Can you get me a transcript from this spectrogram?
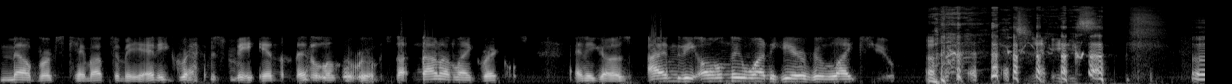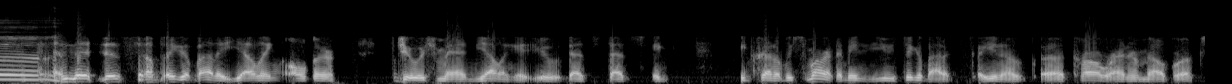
Mel Brooks came up to me and he grabs me in the middle of the room. It's not not unlike Rickles, and he goes, "I'm the only one here who likes you." and there's just something about a yelling older Jewish man yelling at you. That's that's in, incredibly smart. I mean, you think about it. You know, uh, Carl Reiner, Mel Brooks,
